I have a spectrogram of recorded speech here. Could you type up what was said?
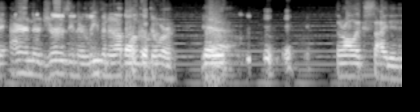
they iron their jersey and they're leaving it up on the door. Yeah. They're all excited.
